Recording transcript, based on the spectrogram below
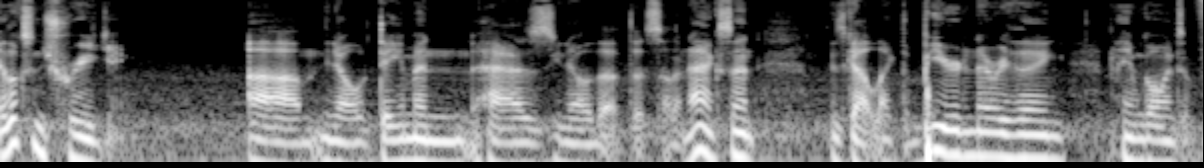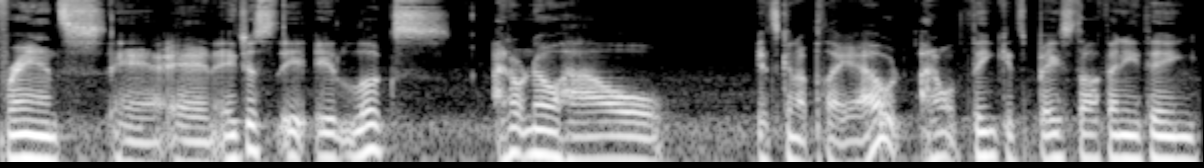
it looks intriguing. Um, you know, Damon has you know the the southern accent. He's got like the beard and everything. Him going to France, and, and it just it, it looks. I don't know how it's gonna play out. I don't think it's based off anything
